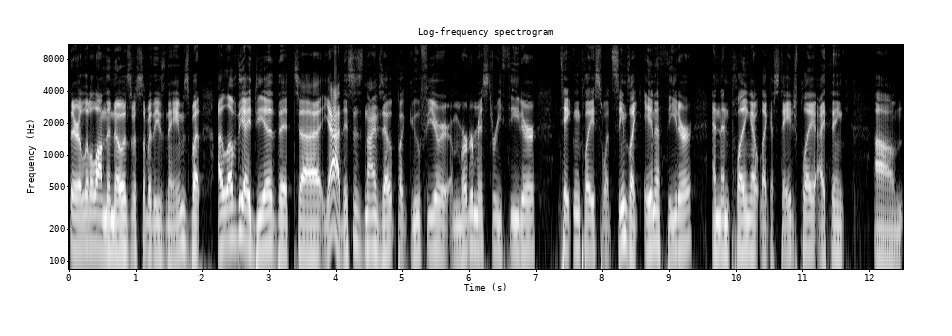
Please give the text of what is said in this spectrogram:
they're a little on the nose with some of these names. But I love the idea that uh, yeah, this is Knives Out, but goofier, murder mystery theater taking place what seems like in a theater and then playing out like a stage play. I think. Um,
